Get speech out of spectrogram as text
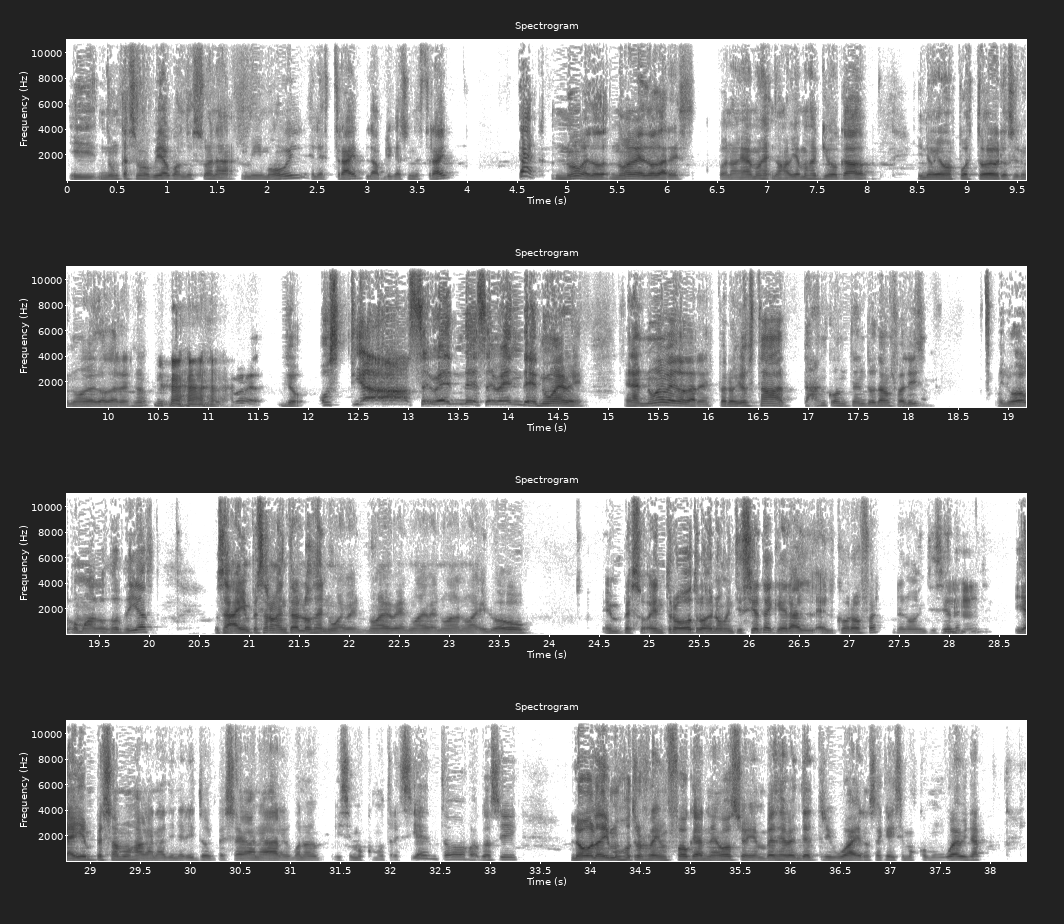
y nunca se me olvida cuando suena mi móvil, el Stripe, la aplicación de Stripe, ¡tac! 9, dólares. Pues nos habíamos, nos habíamos equivocado y no habíamos puesto euros, sino 9 dólares, ¿no? yo, hostia, se vende, se vende, 9. Eran 9 dólares, pero yo estaba tan contento, tan feliz. Y luego, como a los dos días, o sea, ahí empezaron a entrar los de 9, 9, 9, 9, 9. Y luego empezó, entró otro de 97, que era el, el core offer de 97. Y ahí empezamos a ganar dinerito. Empecé a ganar, bueno, hicimos como 300 o algo así. Luego le dimos otro reenfoque al negocio y en vez de vender Triwire, no sé qué, hicimos como un webinar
